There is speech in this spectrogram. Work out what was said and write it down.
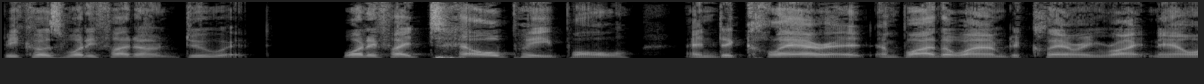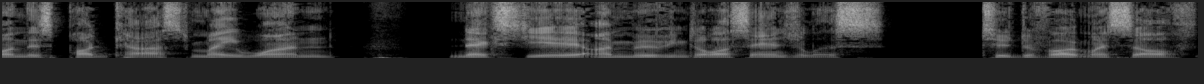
because what if I don't do it? What if I tell people and declare it? And by the way, I'm declaring right now on this podcast, May 1 next year, I'm moving to Los Angeles to devote myself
